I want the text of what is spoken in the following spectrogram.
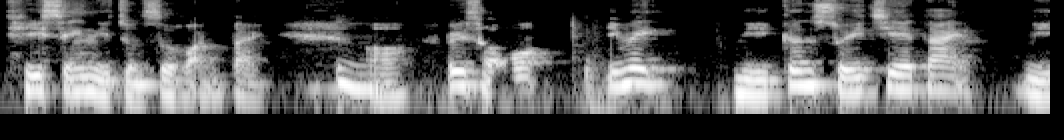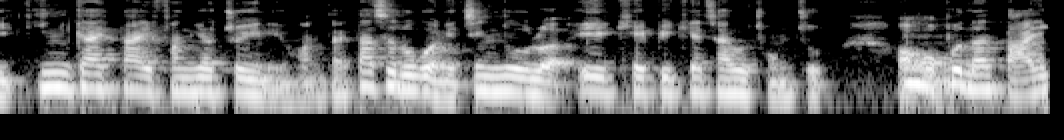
提醒你准时还贷，嗯、哦，为什么？因为你跟谁借贷，你应该贷方要追你还贷。但是如果你进入了 AKBK 债务重组，哦，我不能答应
